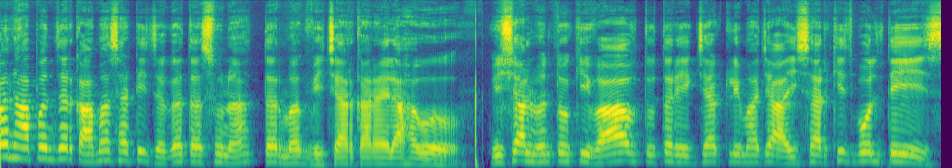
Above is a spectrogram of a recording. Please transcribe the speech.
पण आपण जर कामासाठी जगत असू ना तर मग विचार करायला हवं. विशाल म्हणतो की वाव तू तर एक्झॅक्टली माझ्या आईसारखीच बोलतेस.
